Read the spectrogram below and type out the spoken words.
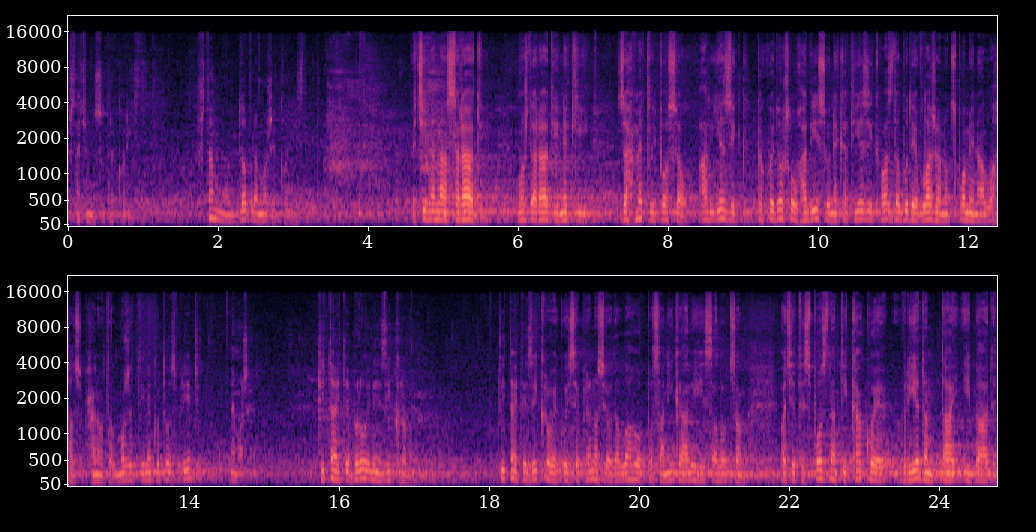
šta ćemo sutra koristiti. Šta mu od dobra može koristiti? Većina nas radi. Možda radi neki zahmetli posao, ali jezik, kako je došlo u hadisu, neka ti jezik vas da bude vlažan od spomena Allaha subhanahu wa ta'ala. Može ti neko to spriječiti? Ne može. Čitajte brojne zikrove. Čitajte zikrove koji se prenose od Allahovog poslanika alihi salavcam, pa ćete spoznati kako je vrijedan taj ibadet.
